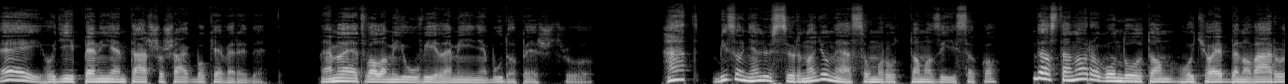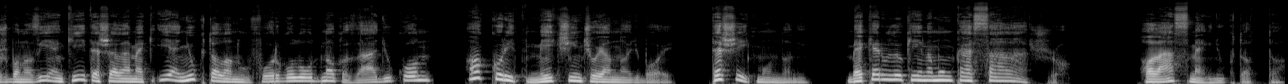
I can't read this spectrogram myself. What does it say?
Ej, hogy éppen ilyen társaságba keveredett. Nem lehet valami jó véleménye Budapestről. Hát, bizony először nagyon elszomorodtam az éjszaka, de aztán arra gondoltam, hogy ha ebben a városban az ilyen kétes elemek ilyen nyugtalanul forgolódnak az ágyukon, akkor itt még sincs olyan nagy baj. Tessék mondani, bekerülök én a munkásszállásra? Halász megnyugtatta.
